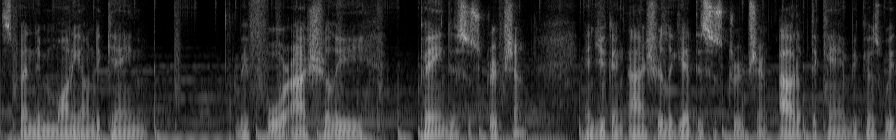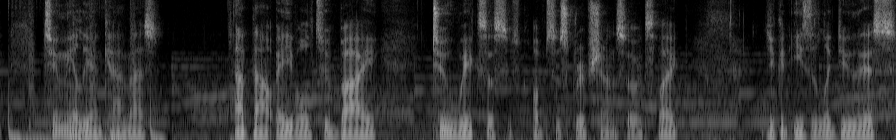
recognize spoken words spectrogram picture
spending money on the game before actually paying the subscription and you can actually get the subscription out of the game because with 2 million kamas I'm now able to buy two weeks of, subscription so it's like you could easily do this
